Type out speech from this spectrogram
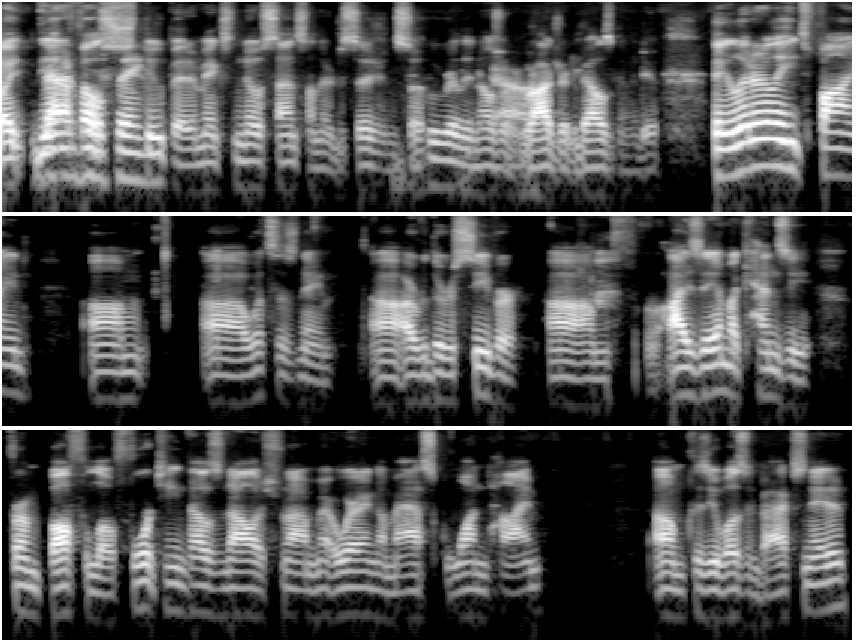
but the NFL is stupid. It makes no sense on their decisions. So who really knows yeah. what Roger Goodell's going to do? They literally find, um, uh, what's his name? Uh, the receiver, um, Isaiah McKenzie from Buffalo, fourteen thousand dollars for not wearing a mask one time, um, because he wasn't vaccinated.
